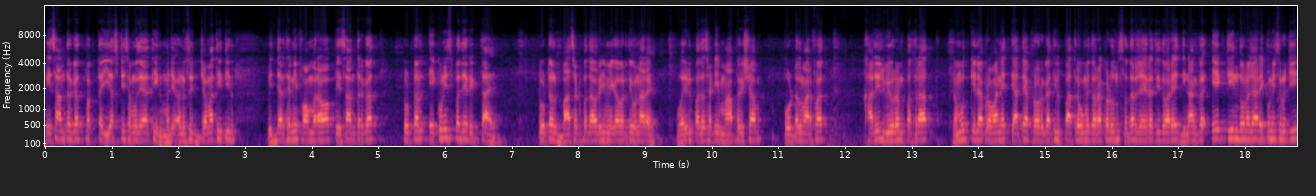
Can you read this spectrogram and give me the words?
पेसा अंतर्गत फक्त एस टी समुदायातील म्हणजे अनुसूचित जमातीतील विद्यार्थ्यांनी फॉर्म भरावा. पेसा अंतर्गत टोटल एकोणीस पदे रिक्त आहे. टोटल बासष्ट पदावर ही मेगावरती होणार आहे. वरील पदासाठी महापरीक्षा पोर्टलमार्फत खालील विवरणपत्रात नमूद केल्याप्रमाणे त्या त्या प्रवर्गातील पात्र उमेदवाराकडून सदर जाहिरातीद्वारे दिनांक एक तीन दोन हजार एकोणीस रोजी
